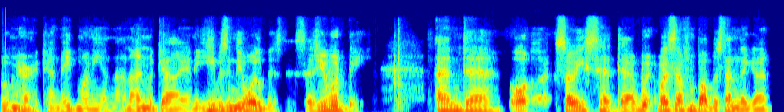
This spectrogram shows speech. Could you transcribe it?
america made money. And, and i'm a guy and he, was in the oil business as you would be. And uh, all, so he said, uh, myself and Bob were standing there going,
